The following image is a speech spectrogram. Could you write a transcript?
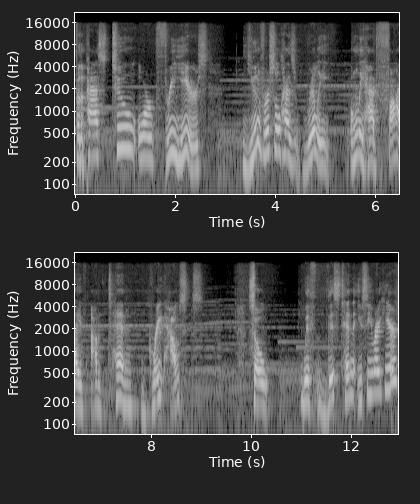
For the past two or three years, Universal has really only had five out of 10 great houses. So, with this 10 that you see right here,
